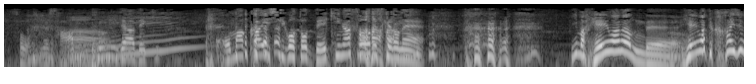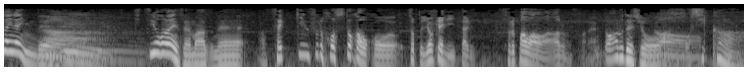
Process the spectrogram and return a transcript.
そうですね。3分じゃでき、細かい仕事できなそうですけどね。今平和なんで、うん平和って怪獣がいないんで。必要ないんですね、まずね。接近する星とかをこう、ちょっと避けに行ったりするパワーはあるんですかね。あるでしょう。あーあ星か。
